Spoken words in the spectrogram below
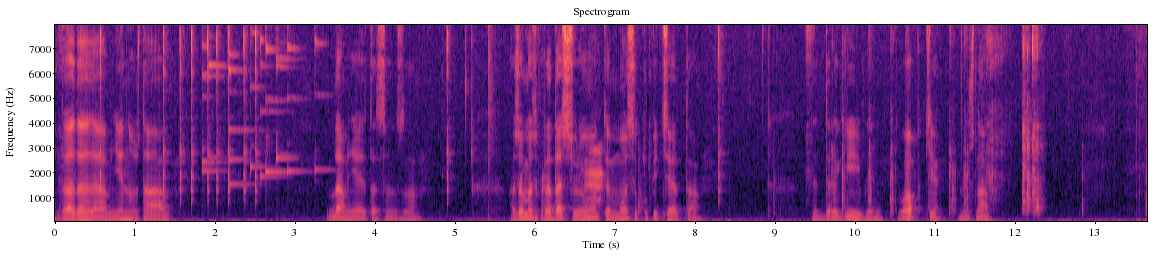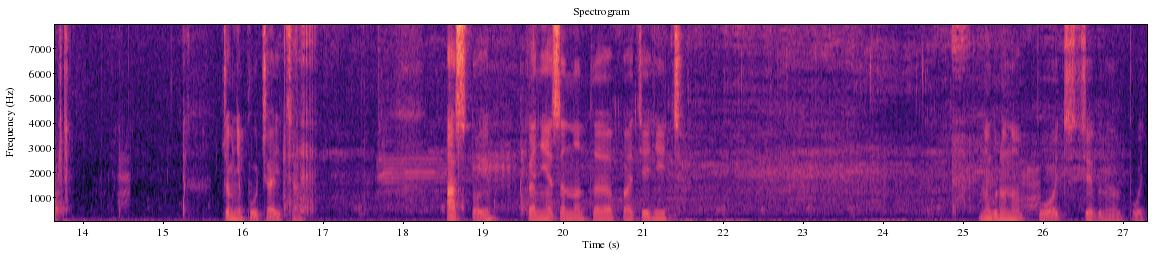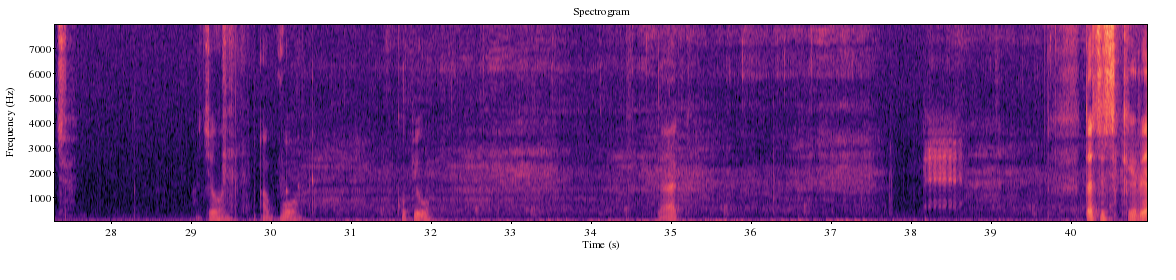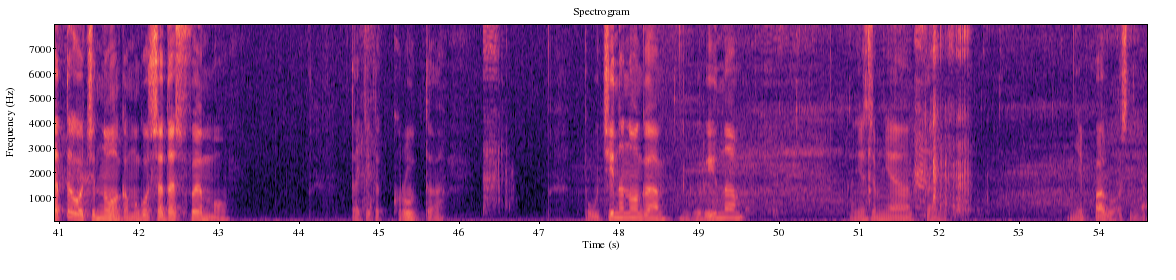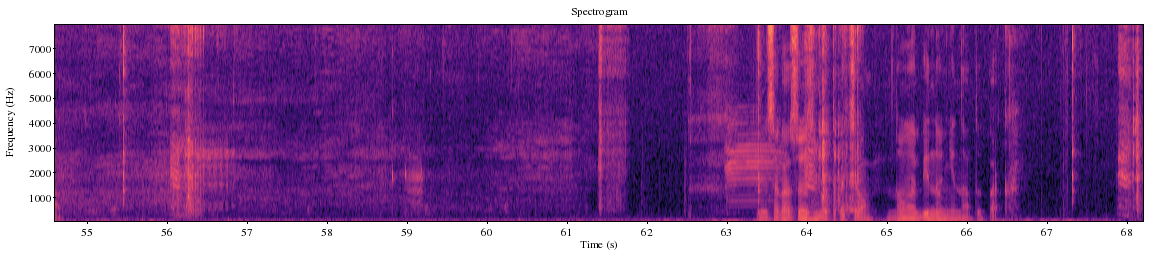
Да-да-да, мне нужно... Да, мне это нужно. Что можно продать ремонт, ты можешь купить это. Дорогие, блин, лапки нужна. Что мне получается? А стой. Конечно, надо потянить. Ну, грунопоть, где грунопоть? А где он? А во. Купил. Так. Кстати, секрета очень много. Могу создать фэму. Кстати, это круто. Паутина много, глина. Конечно, мне там не погостная. Согласуюсь, вот хотел. Но обидно не надо так.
